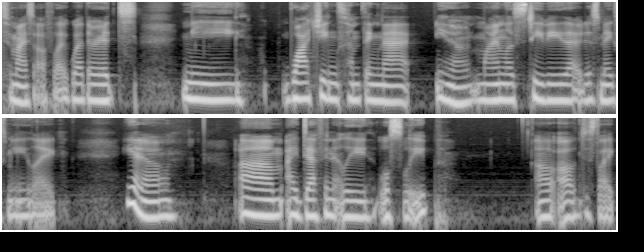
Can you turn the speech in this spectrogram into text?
to myself. Like whether it's me watching something that you know mindless TV that just makes me like, you know, um, I definitely will sleep. I'll, I'll just like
